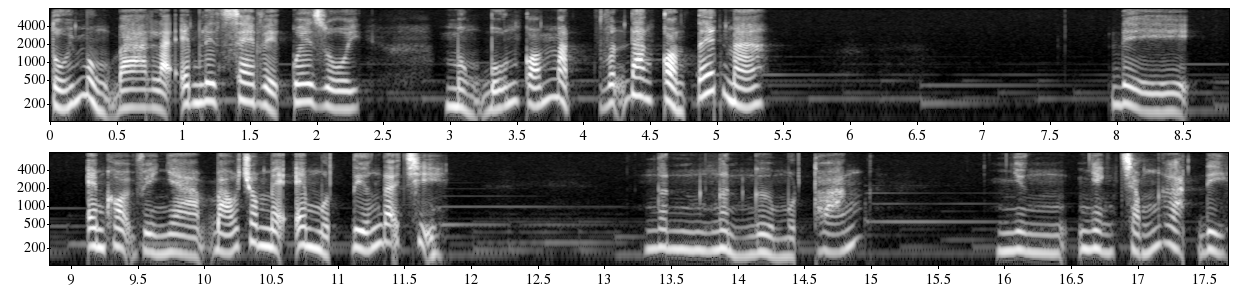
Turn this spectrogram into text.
Tối mùng 3 là em lên xe về quê rồi. Mùng 4 có mặt vẫn đang còn Tết mà. Để em gọi về nhà báo cho mẹ em một tiếng đã chị. Ngân ngẩn ngừ một thoáng, nhưng nhanh chóng gạt đi.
